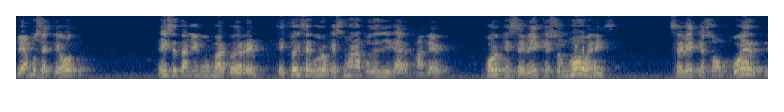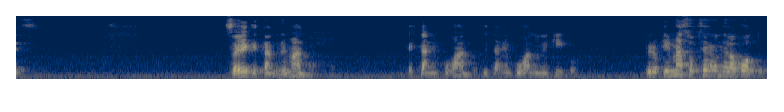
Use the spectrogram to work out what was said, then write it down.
Veamos este otro. Ese también es un barco de remo. Estoy seguro que esos van a poder llegar más lejos. Porque se ve que son jóvenes. Se ve que son fuertes. Se ve que están remando. Están empujando. Están empujando un equipo. Pero ¿qué más observan de la foto?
